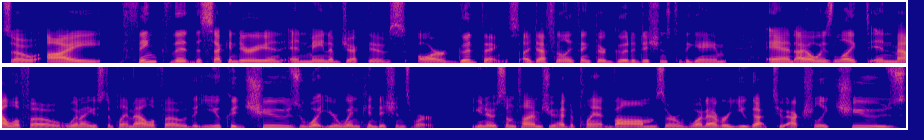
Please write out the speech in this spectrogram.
So I think that the secondary and, and, main objectives are good things. I definitely think they're good additions to the game. And I always liked in Malifaux, when I used to play Malifaux, that you could choose what your win conditions were. You know, sometimes you had to plant bombs or whatever. You got to actually choose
